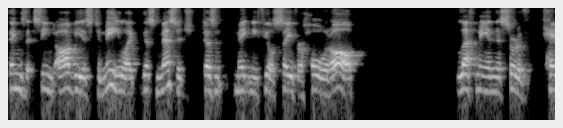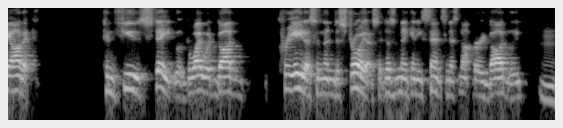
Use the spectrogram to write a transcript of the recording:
things that seemed obvious to me, like this message doesn't make me feel safe or whole at all, left me in this sort of chaotic, confused state. Why would God create us and then destroy us. It doesn't make any sense and it's not very godly. Mm.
